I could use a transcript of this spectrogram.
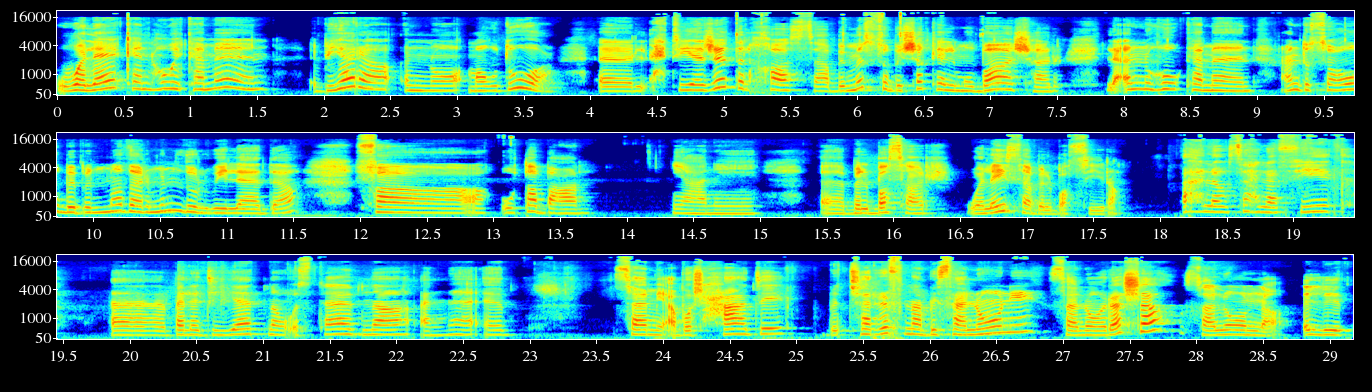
ولكن هو كمان بيرى إنه موضوع آه، الاحتياجات الخاصة بمسه بشكل مباشر لأنه هو كمان عنده صعوبة بالنظر منذ الولادة. ف وطبعا يعني آه، بالبصر وليس بالبصيرة. أهلا وسهلا فيك آه، بلدياتنا وأستاذنا النائب سامي أبو شحادة. بتشرفنا بصالوني صالون رشا صالوننا اللي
